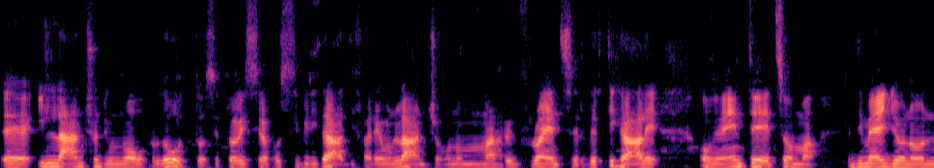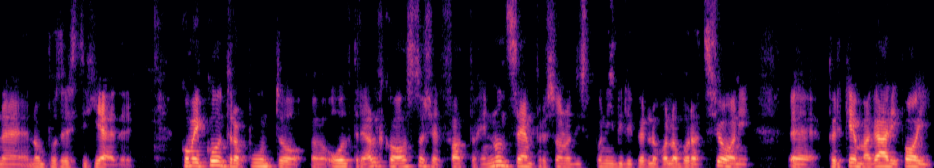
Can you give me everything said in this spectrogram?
eh, il lancio di un nuovo prodotto. Se tu avessi la possibilità di fare un lancio con un macro influencer verticale, ovviamente insomma di meglio non, non potresti chiedere. Come contro, appunto, eh, oltre al costo, c'è il fatto che non sempre sono disponibili per le collaborazioni, eh, perché magari poi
